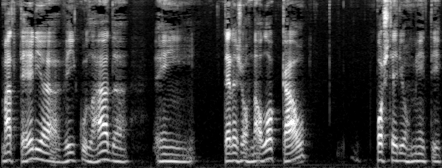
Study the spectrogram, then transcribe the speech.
matéria veiculada em telejornal local, posteriormente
